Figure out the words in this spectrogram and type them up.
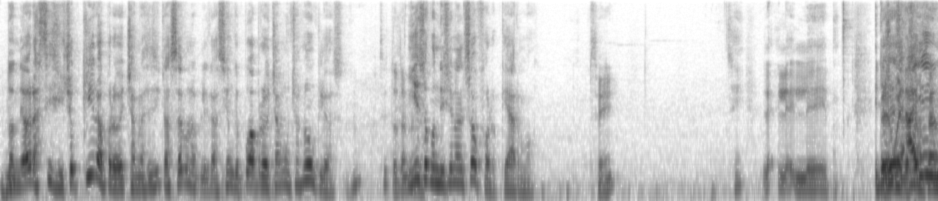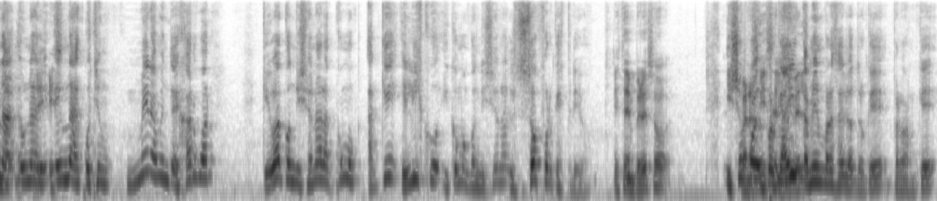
Donde ahora sí, si yo quiero aprovechar, necesito hacer una aplicación que pueda aprovechar muchos núcleos. Sí, totalmente. Y eso condiciona el software que armo. Sí. ¿sí? Le- le- le- de Entonces, vuelta, ahí hay una, una- es- una cuestión meramente de hardware que va a condicionar a cómo a qué elijo y cómo condiciona el software que escribo. Está bien, pero eso. Y yo puedo- es porque ahí nivel- también pones el otro, que, perdón, que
